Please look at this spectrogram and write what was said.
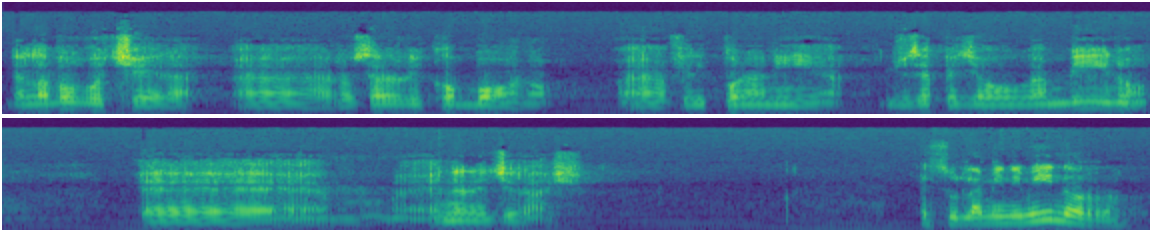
Nella Volvo c'era eh, Rosario Riccobono, eh, Filippo Nania, Giuseppe Giacomo Gambino e, e Nene Geraci. E sulla Mini Minor?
